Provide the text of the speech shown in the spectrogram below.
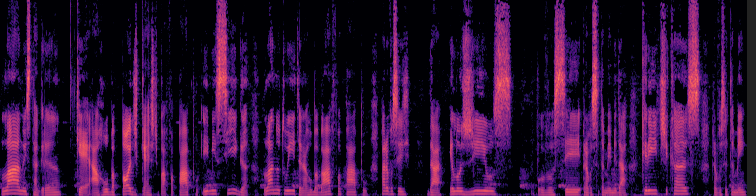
lá no Instagram, que é arroba podcast bafapapo, e me siga lá no Twitter, arroba bafapapo, para você dar elogios, por você, para você também me dar críticas, para você também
